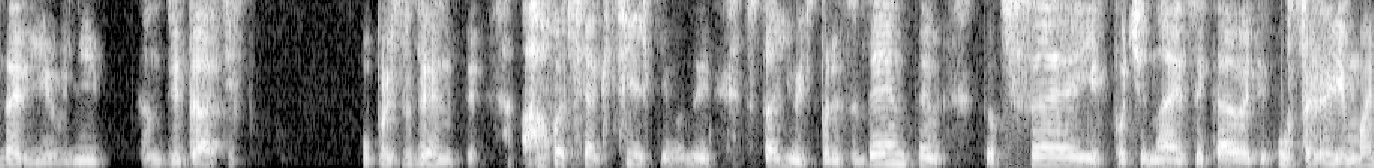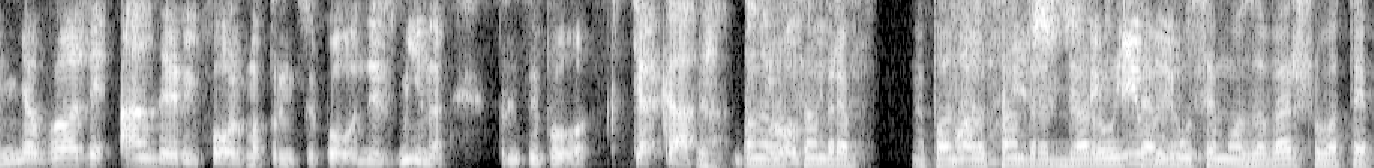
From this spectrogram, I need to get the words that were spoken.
на рівні кандидатів. У президенти. А от як тільки вони стають президентом, то все їх починає цікавити утримання влади, а не реформа принципова, не зміна принципова, яка Пане Олександре, пане Олександре, даруйте, мусимо завершувати.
